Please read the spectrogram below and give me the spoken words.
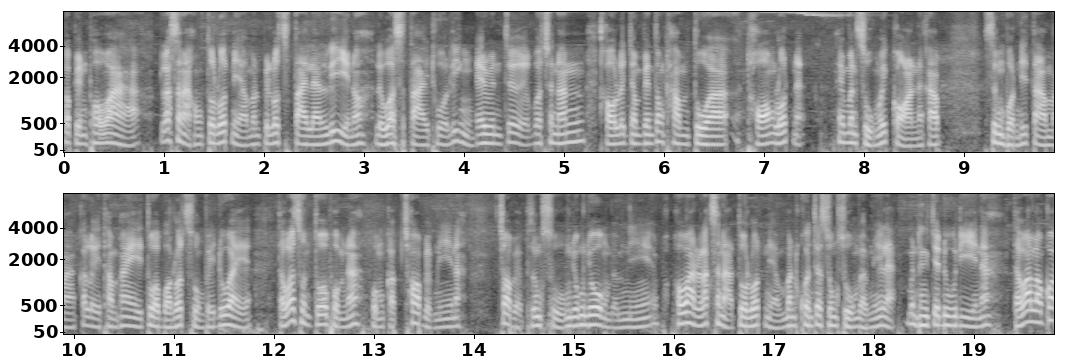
ก็เป็นเพราะว่าลักษณะของตัวรถเนี่ย มันเป็นรถสไตล์แรลลี่เนาะหรือว่าสไตล์ทัวริงแอดเวนเจอร์เพราะฉะนั้นเขาเลยจำเป็นต้องทำตัวท้องรถเนี่ย ให้มันสูงไว้ก่อนนะครับ ซึ่งผลที่ตามมาก็เลยทำให้ตัวบาะรถสูงไปด้วย แต่ว่าส่วนตัวผมนะ ผมกับชอบแบบนี้นะ ชอบแบบสูงสูงๆโยงๆแบบนี้ เพราะว่าลักษณะตัวรถเนี่ยมันควรจะสูงสูงๆแบบนี้แหละ มันถึงจะดูดีนะ แต่ว่าเราก็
